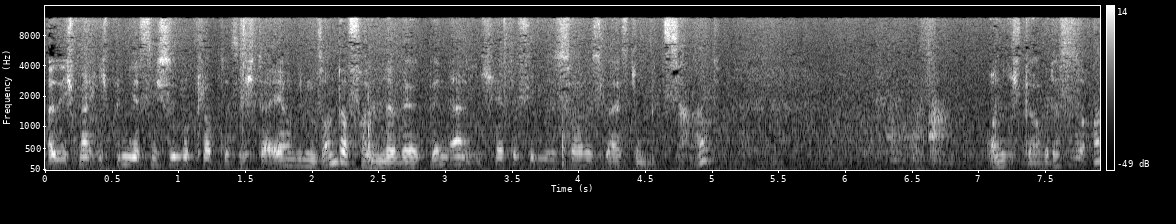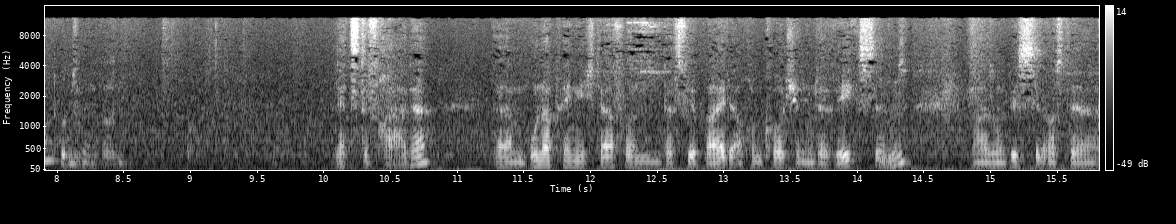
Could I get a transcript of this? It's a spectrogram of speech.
Also ich meine, ich bin jetzt nicht so bekloppt, dass ich da irgendwie ein Sonderfall in der Welt bin. Nein, ich hätte für diese Serviceleistung bezahlt. Und ich glaube, dass es auch andere tun würden. Letzte Frage. Ähm, unabhängig davon, dass wir beide auch im Coaching unterwegs sind, mhm. mal so ein bisschen aus der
